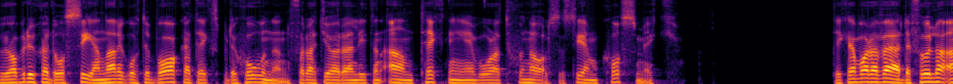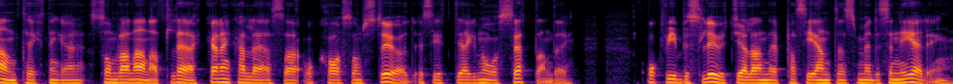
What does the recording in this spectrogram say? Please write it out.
och jag brukar då senare gå tillbaka till expeditionen för att göra en liten anteckning i vårt journalsystem Cosmic. Det kan vara värdefulla anteckningar som bland annat läkaren kan läsa och ha som stöd i sitt diagnossättande och vid beslut gällande patientens medicinering.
